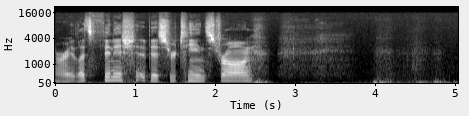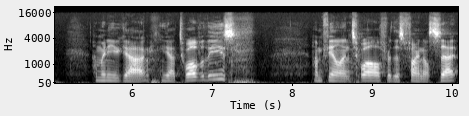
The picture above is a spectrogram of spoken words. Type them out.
All right, let's finish this routine strong. How many you got? You got 12 of these? I'm feeling 12 for this final set.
